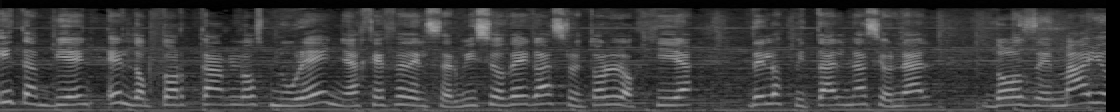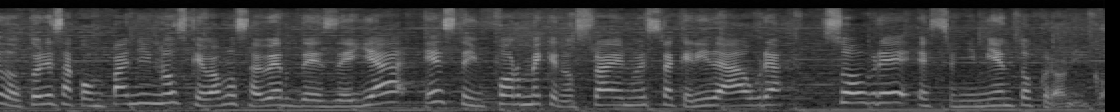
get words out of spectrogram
y también el doctor Carlos Nureña, jefe del Servicio de Gastroenterología del Hospital Nacional 2 de Mayo. Doctores, acompáñennos que vamos a ver desde ya este informe que nos trae nuestra querida Aura sobre estreñimiento crónico.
